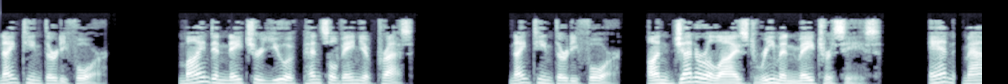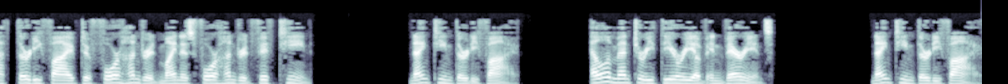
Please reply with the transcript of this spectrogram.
1934. Mind and Nature U of Pennsylvania Press 1934. On Generalized Riemann Matrices. Ann, Math. 35 to 400-415. 1935. Elementary Theory of Invariants. 1935.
